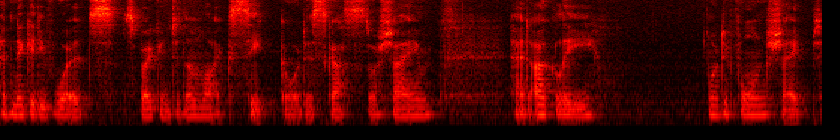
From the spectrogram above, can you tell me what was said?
had negative words spoken to them, like sick or disgust or shame, had ugly or deformed shaped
